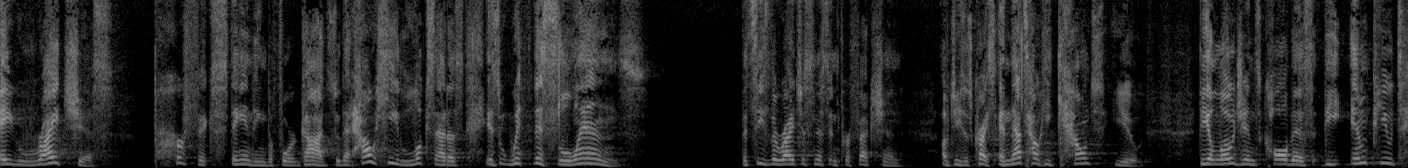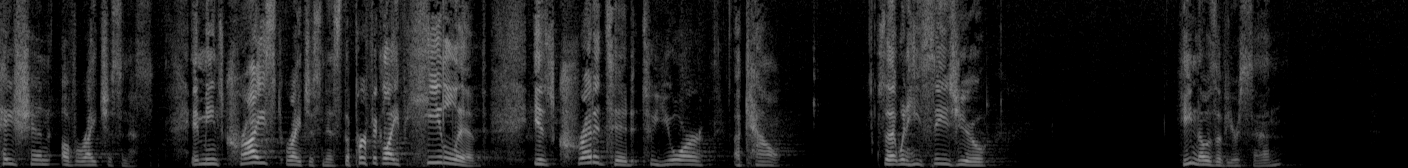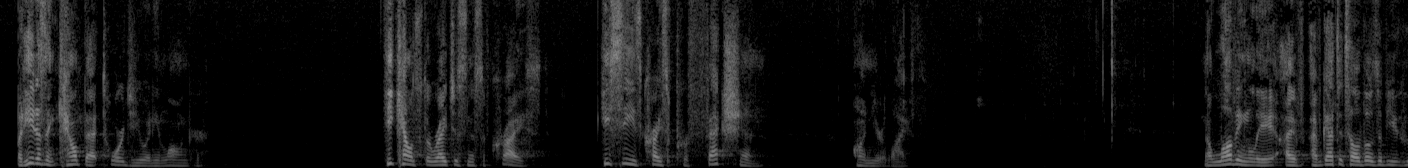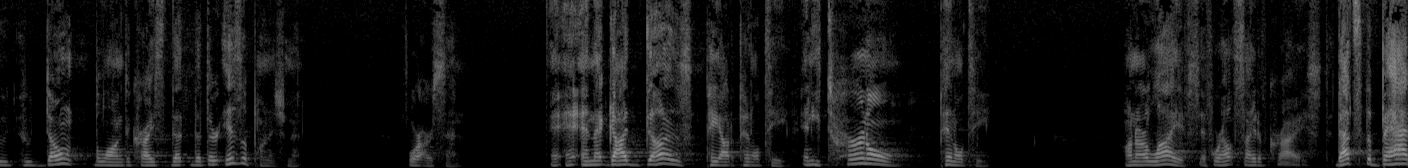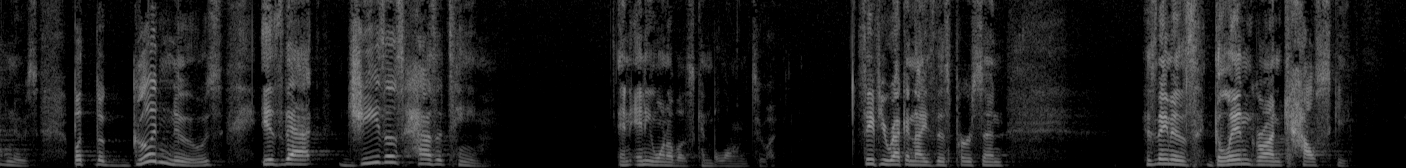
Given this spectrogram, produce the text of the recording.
a righteous, perfect standing before God, so that how he looks at us is with this lens that sees the righteousness and perfection of Jesus Christ. And that's how he counts you. Theologians call this the imputation of righteousness. It means Christ's righteousness, the perfect life he lived, is credited to your account so that when he sees you, he knows of your sin, but he doesn't count that towards you any longer. He counts the righteousness of Christ. He sees Christ's perfection on your life. Now, lovingly, I've, I've got to tell those of you who, who don't belong to Christ that, that there is a punishment for our sin. And, and that God does pay out a penalty, an eternal penalty on our lives if we're outside of Christ. That's the bad news. But the good news is that Jesus has a team, and any one of us can belong to it. See if you recognize this person. His name is Glenn Gronkowski.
